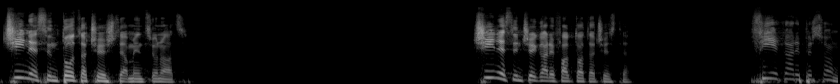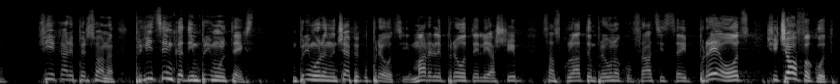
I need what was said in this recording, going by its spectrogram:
Cine sunt toți aceștia menționați? Cine sunt cei care fac toate acestea? Fiecare persoană. Fiecare persoană. Priviți încă din primul text. În primul rând începe cu preoții. Marele preot Eliashib s-a sculat împreună cu frații săi preoți și ce au făcut?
